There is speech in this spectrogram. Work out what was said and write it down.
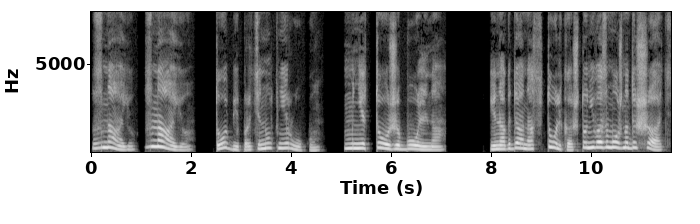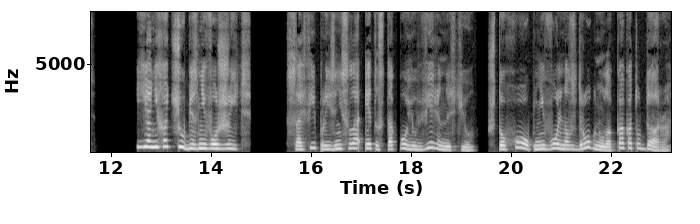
Знаю, знаю. Тоби протянул к ней руку. Мне тоже больно. Иногда настолько, что невозможно дышать. Я не хочу без него жить. Софи произнесла это с такой уверенностью, что Хоуп невольно вздрогнула, как от удара.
